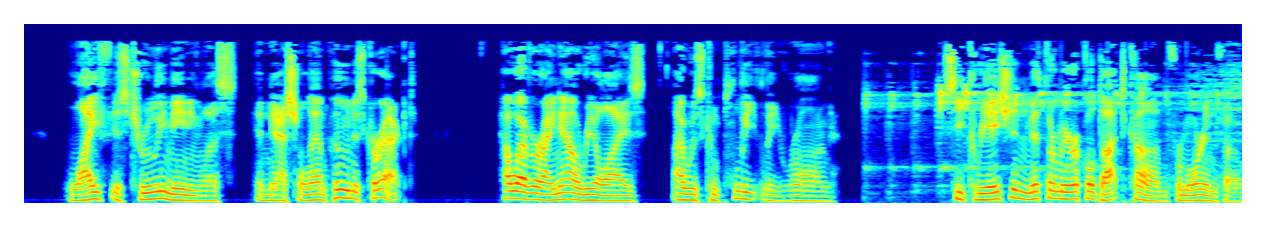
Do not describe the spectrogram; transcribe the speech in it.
Life is truly meaningless and National Lampoon is correct. However, I now realize I was completely wrong. See creationmythormiracle.com for more info.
